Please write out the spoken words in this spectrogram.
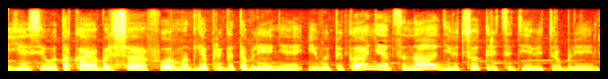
Есть и вот такая большая форма для приготовления и выпекания, цена 939 рублей.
